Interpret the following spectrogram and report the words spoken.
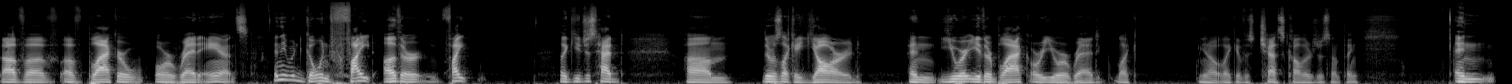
of of, of black or, or red ants and they would go and fight other fight like you just had um there was like a yard and you were either black or you were red like you know like it was chess colors or something and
